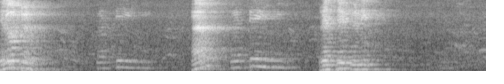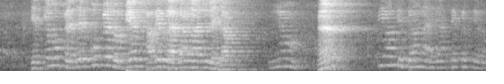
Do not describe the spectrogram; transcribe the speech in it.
Et l'autre, Rester unis. hein? Rester unis. Restez unique. Est-ce que vous faites, vous faites le bien avec l'argent là sur les gens? Non. Hein? Si on te donne l'argent, c'est que c'est le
